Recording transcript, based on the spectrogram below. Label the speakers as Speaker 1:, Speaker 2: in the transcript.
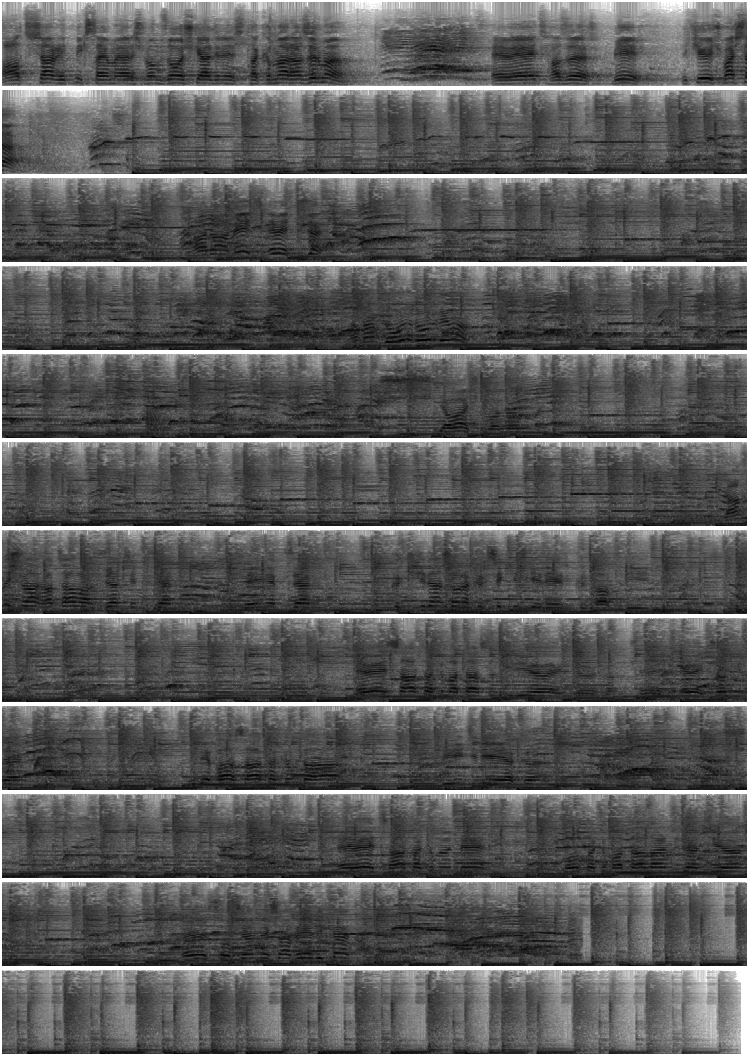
Speaker 1: Altışar ritmik sayma yarışmamıza hoş geldiniz. Takımlar hazır mı? Evet. Evet hazır. 1, 2, 3 başla. Hadi Ahmet. Evet güzel. Tamam doğru doğru devam. Yavaş duvarlara vurma. Yanlış var, hata var. Düzelt seni düzelt. Zeynep düzelt. 42'den sonra 48 gelir, 46 değil. Evet, sağ takım hatasız gidiyor. 54 60. Evet, evet çok güzel. Bir defa sağ takım daha birinciliğe yakın. Evet, sağ takım önde. Sol takım hatalarını düzeltiyor. Evet, sosyal mesafeye dikkat.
